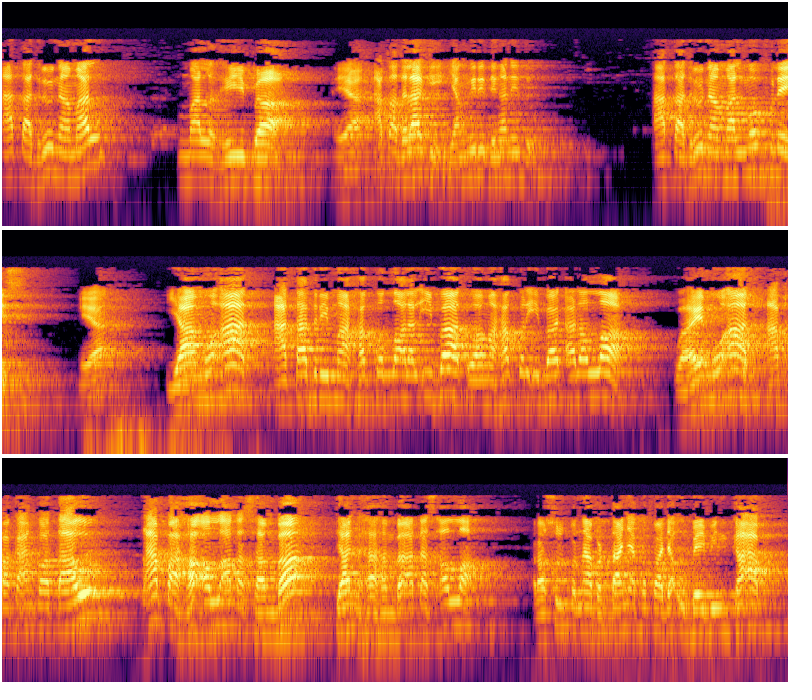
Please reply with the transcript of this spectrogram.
Atadru namal malghiba. Ya, atau ada lagi yang mirip dengan itu. Atadru namal muflis. Ya. Ya Mu'ad, atadri ma haqqullah 'alal ibad wa ma haqqul ibad 'ala Allah. Wahai Mu'ad, apakah engkau tahu apa hak Allah atas hamba dan hak hamba atas Allah? Rasul pernah bertanya kepada Ubay bin Ka'ab,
